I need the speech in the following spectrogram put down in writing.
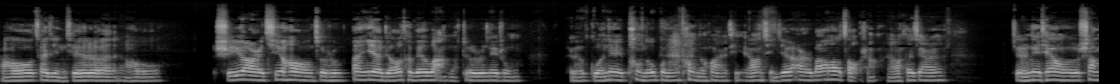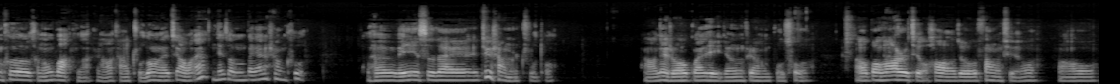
然后再紧接着，然后十一月二十七号就是半夜聊得特别晚嘛，就是那种这个国内碰都不能碰的话题。然后紧接着二十八号早上，然后他竟然就是那天我上课可能晚了，然后他主动来叫我，哎，你怎么半天上课？他唯一是在这上面主动。然后那时候关系已经非常不错，然后包括二十九号就放学了，然后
